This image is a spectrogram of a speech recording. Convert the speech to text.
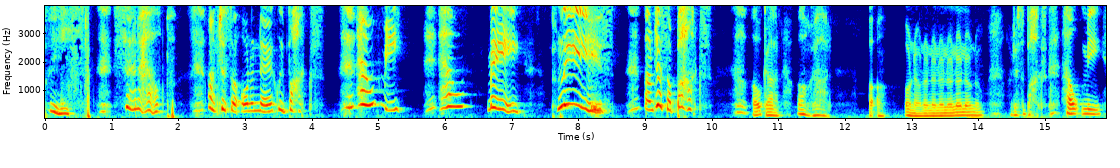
Please, send help. I'm just an ordinary box. Help me! Help me! Please! I'm just a box! Oh god, oh god. Uh oh. Oh no, no, no, no, no, no, no, no. I'm just a box. Help me.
